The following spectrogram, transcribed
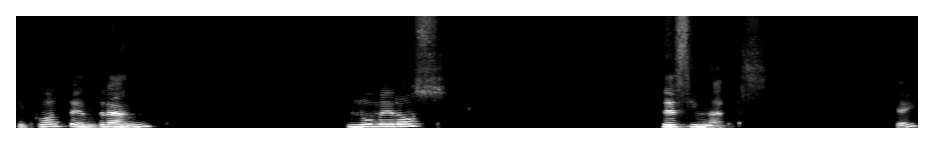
que contendrán números decimales. ¿Ok?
